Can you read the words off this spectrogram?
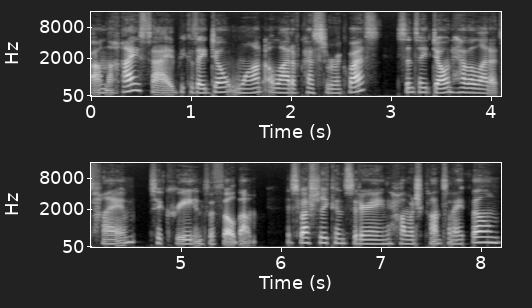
on the high side because I don't want a lot of custom requests since I don't have a lot of time to create and fulfill them, especially considering how much content I film,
